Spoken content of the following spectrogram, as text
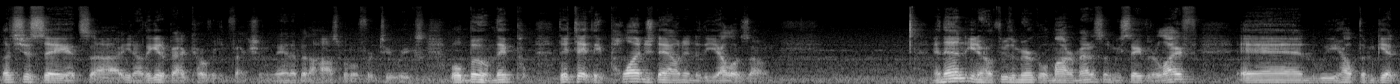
Let's just say it's uh, you know they get a bad COVID infection they end up in the hospital for two weeks. Well, boom, they they take they plunge down into the yellow zone, and then you know through the miracle of modern medicine, we save their life, and we help them get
